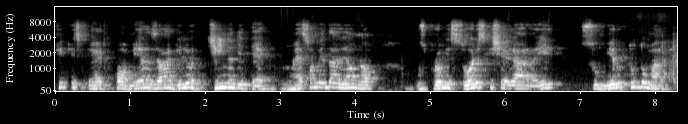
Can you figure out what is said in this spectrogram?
Fica esperto. O Palmeiras é uma guilhotina de técnico. Não é só medalhão, não. Os promissores que chegaram aí sumiram tudo do mapa.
